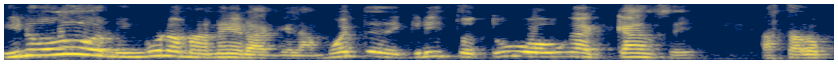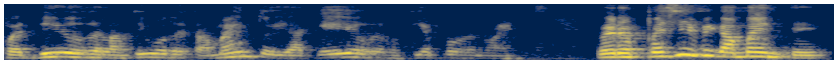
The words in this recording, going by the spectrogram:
Y no dudo en ninguna manera que la muerte de Cristo tuvo un alcance hasta los perdidos del Antiguo Testamento y aquellos de los tiempos de Noé. Pero específicamente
